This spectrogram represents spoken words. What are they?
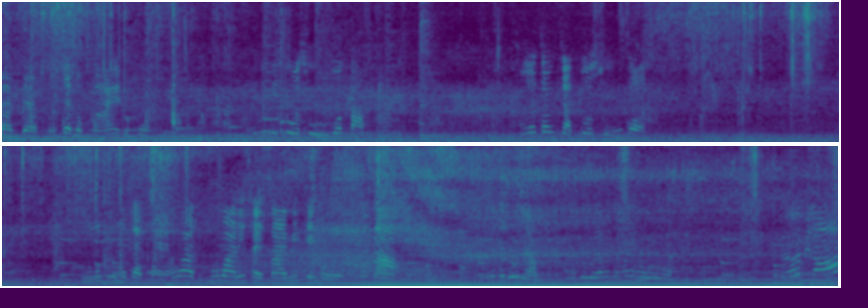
จัดแบบเหมือนจัดดอกไม้ทุกคนมันจะมีตัวสูงตัวต่ำนะเราจะต้องจัดตัวสูงก่อนนี่ก็ดูมาจัดใหม่เพราะว่าเมื่อวานนี้ใส่ทรายไม่เต็มโอ่งก็จะมันก็จะดูแบบมาดูแล้วมันยังไม่โอ่งเด้อพี่น้อง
